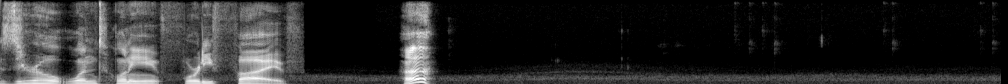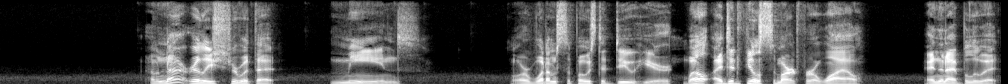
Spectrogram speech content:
Zero, one twenty, forty-five. Huh? I'm not really sure what that means. Or what I'm supposed to do here. Well, I did feel smart for a while. And then I blew it.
